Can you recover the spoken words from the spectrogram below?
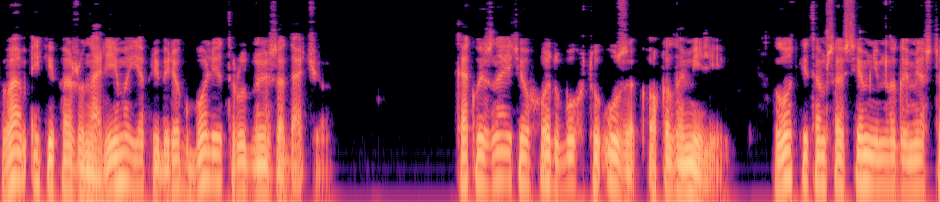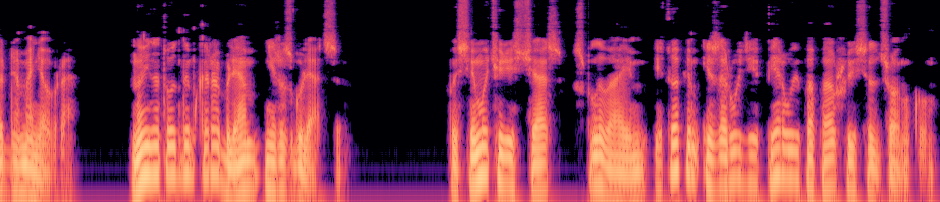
вам, экипажу Нарима, я приберег более трудную задачу. Как вы знаете, уход в бухту узок, около мили. Лодки там совсем немного места для маневра. Но и надводным кораблям не разгуляться. Посему через час всплываем и топим из орудия первую попавшуюся джонку.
